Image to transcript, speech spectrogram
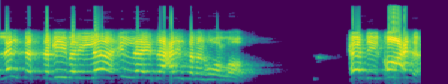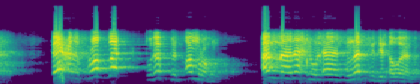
لن تستجيب لله إلا إذا علمت من هو الله. هذه قاعدة اعرف ربك تنفذ أمره. أما نحن الآن ننفذ الأوامر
